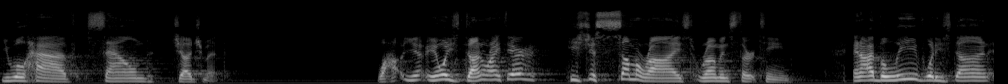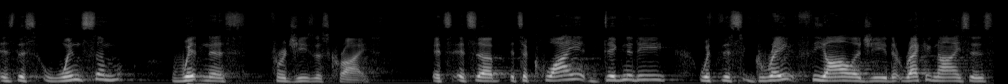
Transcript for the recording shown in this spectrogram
you will have sound judgment. Wow. You know, what he's done right there? He's just summarized Romans 13. And I believe what he's done is this winsome witness for Jesus Christ. It's, it's, a, it's a quiet dignity with this great theology that recognizes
